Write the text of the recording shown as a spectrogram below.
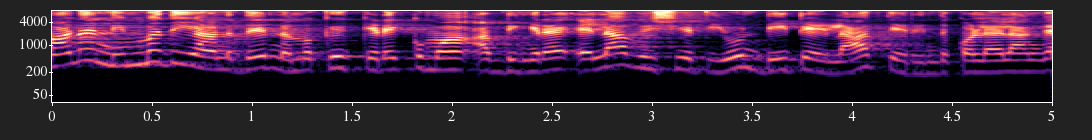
மன நிம்மதியானது நமக்கு கிடைக்குமா? அப்படிங்கிற எல்லா விஷயத்தையும் டீட்டெயிலாக தெரிந்து கொள்ளலாங்க.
